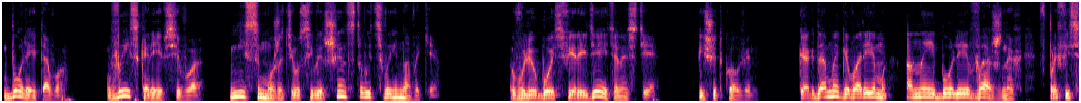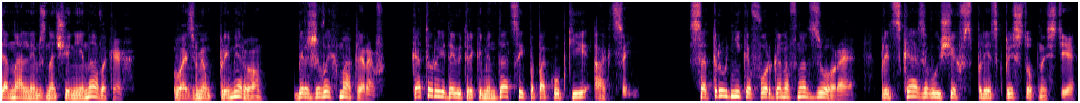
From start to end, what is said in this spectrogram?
Более того, вы, скорее всего, не сможете усовершенствовать свои навыки. В любой сфере деятельности пишет Колвин. Когда мы говорим о наиболее важных в профессиональном значении навыках, возьмем, к примеру, биржевых маклеров, которые дают рекомендации по покупке акций, сотрудников органов надзора, предсказывающих всплеск преступности,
